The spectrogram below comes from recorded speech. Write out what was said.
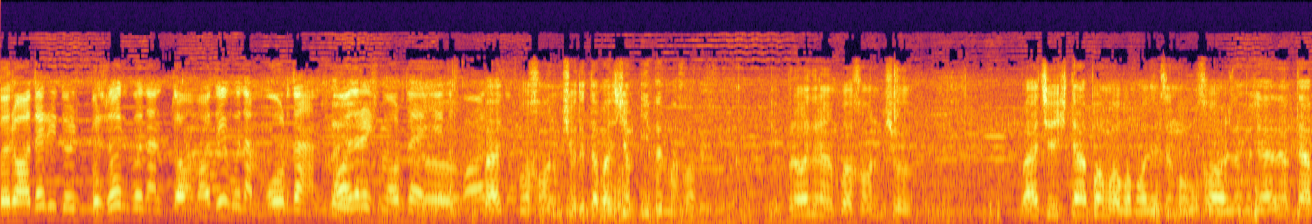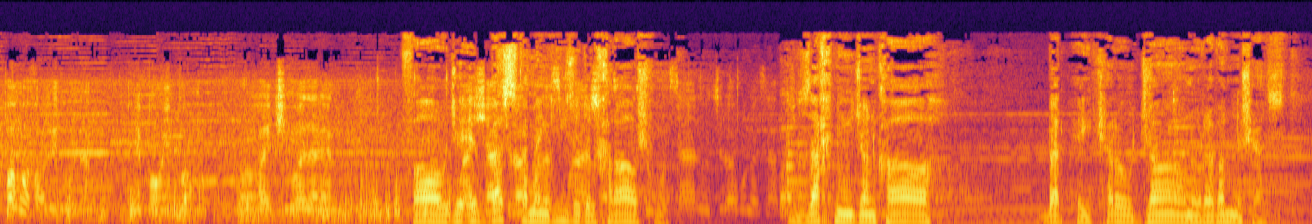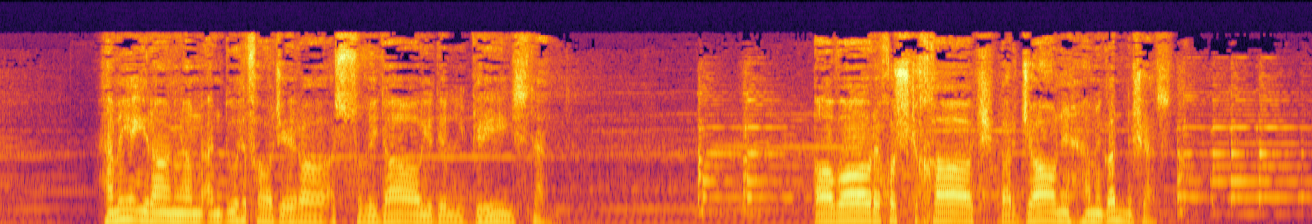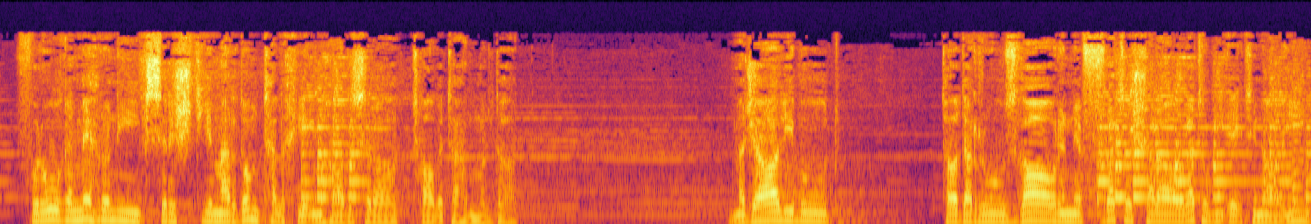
برادری داشت بزرگ بودن دامادی بودن مردن. مادرش مرده بعد با خانم شده تا بعدش هم این به مخابر بودم یه برادرم با خانم شد. بچهش ده پا ما با مادرزن ما او خواهرزن مجردم ده پا ما خواهر بودم یه پایین پا ما. آقای کیما دارن فاجعه بس غمانگیز و دلخراش بود. زخمی جانکاه بر پیکر و جان و روان نشست. همه ایرانیان اندوه فاجعه را از سویدای دل گریستند. آوار خشک خاک بر جان همگان نشست. فروغ مهر و نیک سرشتی مردم تلخی این حادثه را تا به تحمل داد. مجالی بود تا در روزگار نفرت و شرارت و بیاعتنایی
